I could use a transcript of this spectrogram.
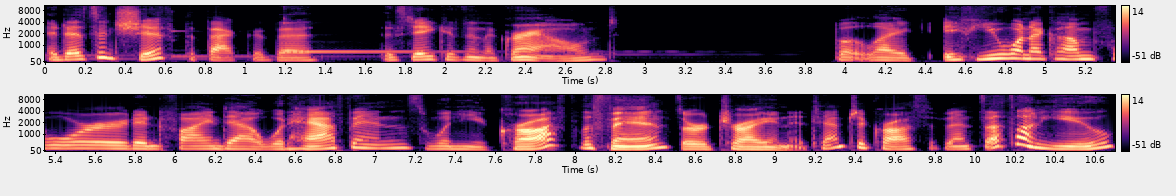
It doesn't shift the fact that the, the stake is in the ground. But like if you want to come forward and find out what happens when you cross the fence or try and attempt to cross the fence, that's on you.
